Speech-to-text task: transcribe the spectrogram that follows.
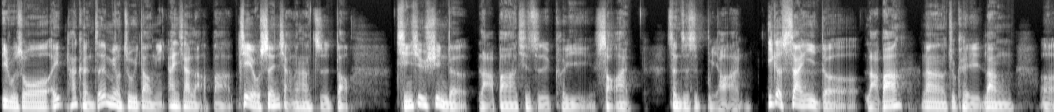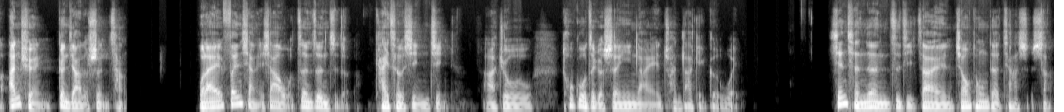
例如说，诶，他可能真的没有注意到你，按一下喇叭，借由声响让他知道。情绪性的喇叭其实可以少按，甚至是不要按。一个善意的喇叭，那就可以让呃安全更加的顺畅。我来分享一下我这阵子的开车心境啊，就。透过这个声音来传达给各位。先承认自己在交通的驾驶上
